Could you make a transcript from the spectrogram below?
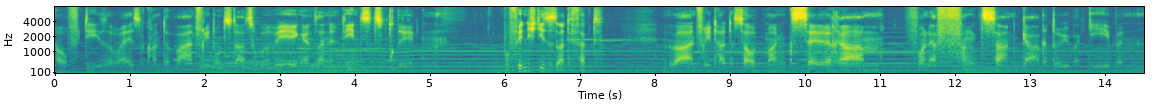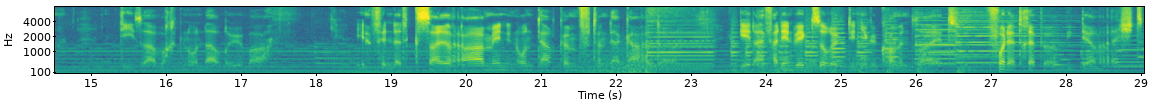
Auf diese Weise konnte Warnfried uns dazu bewegen, in seinen Dienst zu treten. Wo finde ich dieses Artefakt? Warnfried hat es Hauptmann Xelram von der Fangzahngarde übergeben. Dieser wacht nun darüber. Ihr findet Xalram in den Unterkünften der Garde. Geht einfach den Weg zurück, den ihr gekommen seid. Vor der Treppe biegt ihr rechts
